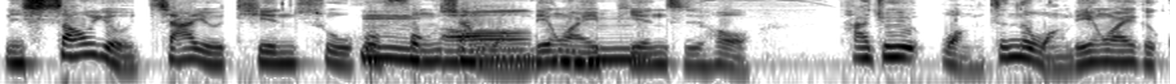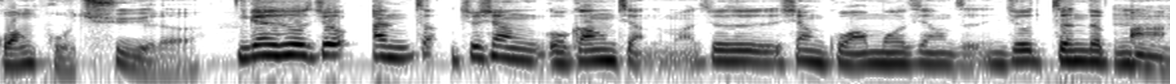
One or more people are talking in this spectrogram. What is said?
你稍有加油添醋或风向往另外一边之后，嗯哦嗯、它就会往真的往另外一个光谱去了。应该说，就按照就像我刚刚讲的嘛，就是像国阿莫这样子，你就真的把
